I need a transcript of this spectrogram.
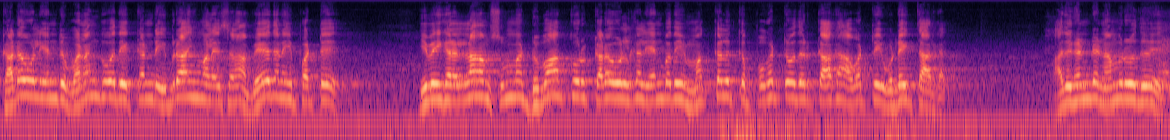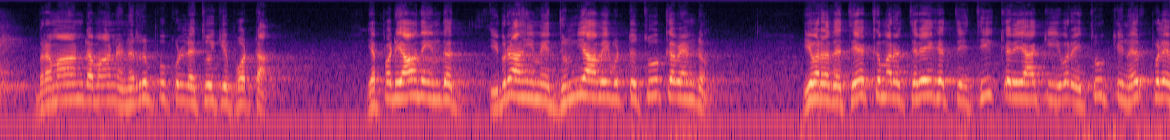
கடவுள் என்று வணங்குவதைக் கண்டு இப்ராஹிம் அலையாம் வேதனைப்பட்டு இவைகளெல்லாம் சும்மா டுபாக்கூர் கடவுள்கள் என்பதை மக்களுக்கு புகட்டுவதற்காக அவற்றை உடைத்தார்கள். அது கண்டு நம்ருது பிரம்மாண்டமான நெருப்புக்குள்ளே தூக்கி போட்டான். எப்படியாவது இந்த இப்ராஹிமை துன்யாவை விட்டு தூக்க வேண்டும். இவரது தேக்குமர திரேகத்தை தீக்கிரையாக்கி இவரை தூக்கி நெருப்பிலே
